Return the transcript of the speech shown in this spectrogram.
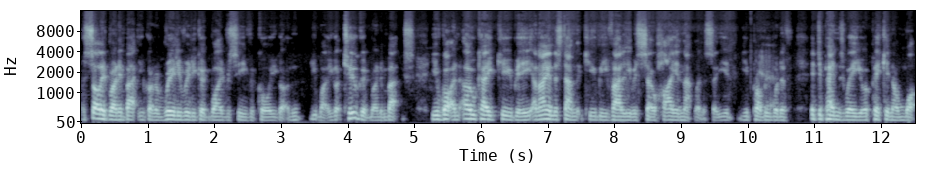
a solid running back. You've got a really, really good wide receiver core. You've got you, well, you've got two good running backs. You've got an okay QB, and I understand that QB value is so high in that one. So you you probably yeah. would have. It depends where you were picking on what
